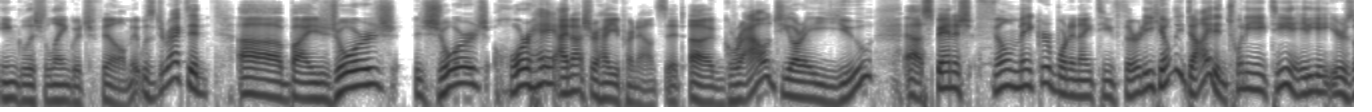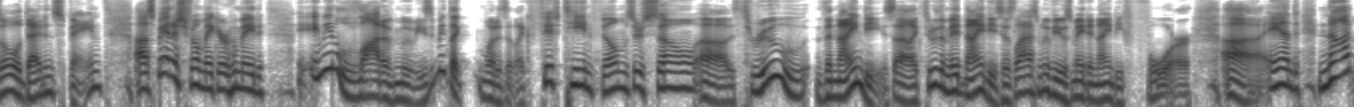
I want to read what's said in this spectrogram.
English language film. It was directed uh, by George George Jorge, I'm not sure how you pronounce it, uh, Grau, G R A U, Spanish filmmaker born in 1930. He only died in 2018, 88 years old, died in Spain. A Spanish filmmaker who made, he made a lot of movies. He made like, what is it, like 15 films or so uh, through the 90s, uh, like through the mid 90s. His last movie was made in 94. Uh, and not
